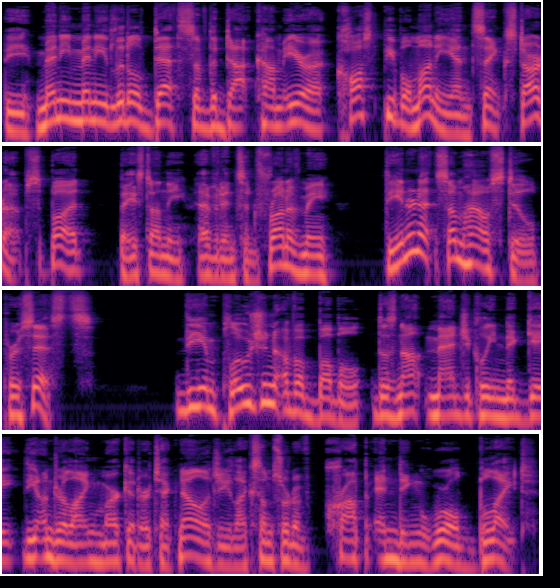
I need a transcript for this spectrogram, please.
The many, many little deaths of the dot com era cost people money and sank startups, but, based on the evidence in front of me, the internet somehow still persists. The implosion of a bubble does not magically negate the underlying market or technology like some sort of crop ending world blight.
